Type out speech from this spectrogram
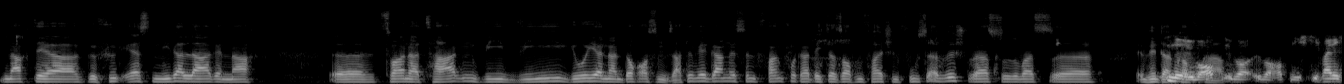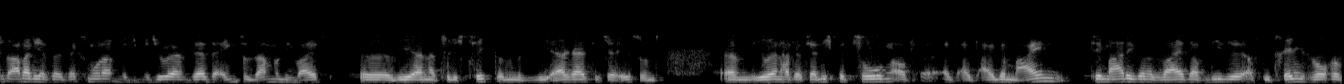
nach der gefühlt ersten Niederlage nach äh, 200 Tagen, wie, wie Julian dann doch aus dem Sattel gegangen ist in Frankfurt? Hat dich das auf dem falschen Fuß erwischt oder hast du sowas äh, im Hinterkopf nee, überhaupt, über, überhaupt nicht. Ich meine, ich arbeite jetzt seit sechs Monaten mit, mit Julian sehr, sehr eng zusammen und ich weiß, äh, wie er natürlich tickt und wie ehrgeizig er ist. Und ähm, Julian hat das ja nicht bezogen auf, als, als allgemein Thematik, sondern es war jetzt auf diese, auf die Trainingswoche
